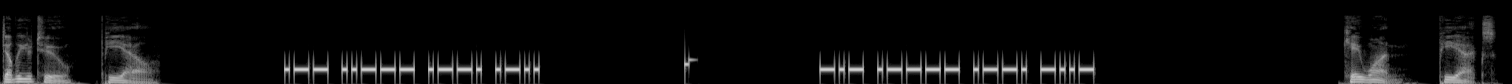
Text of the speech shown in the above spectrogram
W2, PL. K1, PX.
